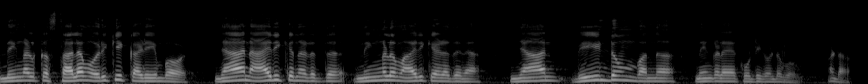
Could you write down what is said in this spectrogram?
നിങ്ങൾക്ക് സ്ഥലം ഒരുക്കി കഴിയുമ്പോൾ ഞാൻ ആയിരിക്കുന്നിടത്ത് നിങ്ങളും ആയിരിക്കേണ്ടതിന് ഞാൻ വീണ്ടും വന്ന് നിങ്ങളെ കൂട്ടിക്കൊണ്ടു പോകും. കേട്ടോ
